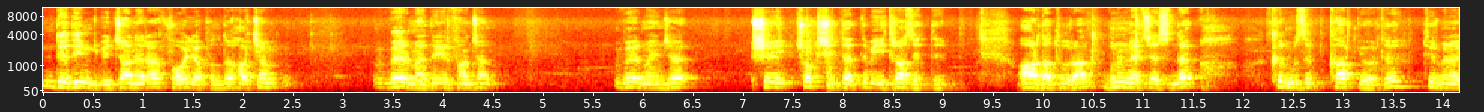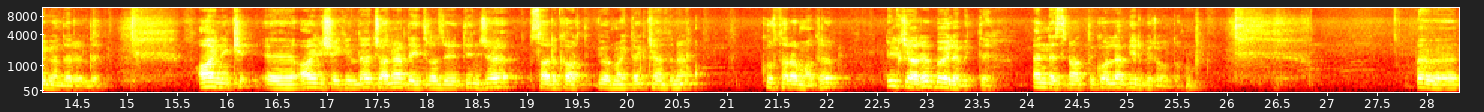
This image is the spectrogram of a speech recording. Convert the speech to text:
dediğim gibi Caner'e foul yapıldı. Hakem vermedi. İrfan Can vermeyince şey çok şiddetli bir itiraz etti. Arda Turan bunun neticesinde kırmızı kart gördü. Tribüne gönderildi. Aynı e, aynı şekilde Caner de itiraz edince sarı kart görmekten kendini kurtaramadı. İlk yarı böyle bitti. Ennes'in attığı golle 1-1 oldu. Evet,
